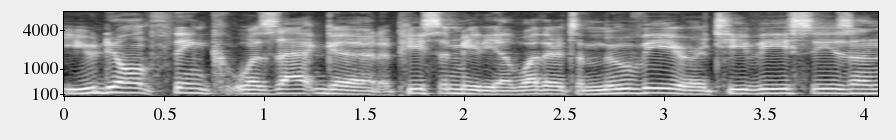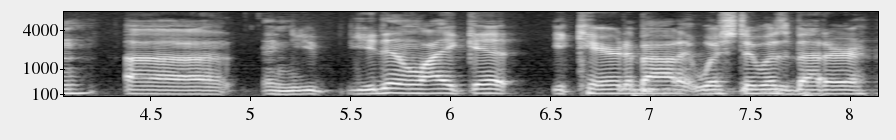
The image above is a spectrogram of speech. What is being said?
you don't think was that good, a piece of media, whether it's a movie or a TV season, uh, and you you didn't like it, you cared about it, wished it was better.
